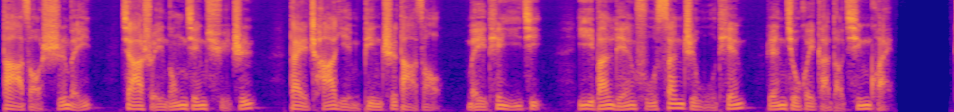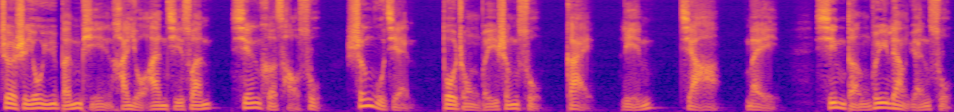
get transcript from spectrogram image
大枣十枚，加水浓煎取汁，代茶饮并吃大枣。每天一剂，一般连服三至五天，人就会感到轻快。这是由于本品含有氨基酸、仙鹤草素、生物碱、多种维生素、钙、磷、钾、镁、锌等微量元素，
